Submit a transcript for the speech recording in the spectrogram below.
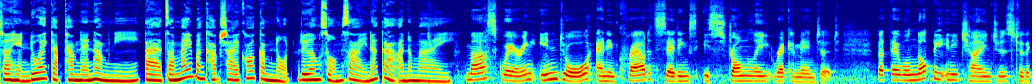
เธอเห็นด้วยกับคำแนะนำนี้ แต่จะไม่บังคับใช้ข้อกำหนดเรื่องสวมใส่หน้ากากอนามัย Mask wearing indoor and in crowded settings is strongly recommended but there will not be any changes to the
